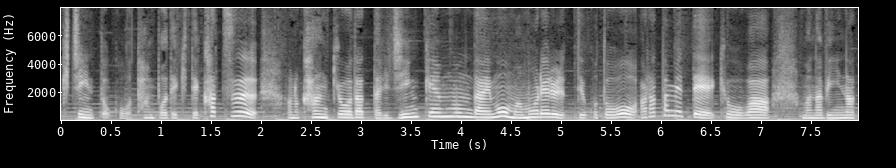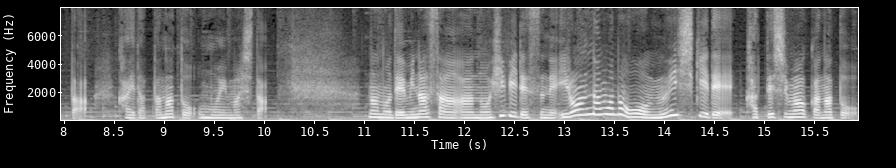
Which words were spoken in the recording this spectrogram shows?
きちんとこう担保できてかつあの環境だったり人権問題も守れるっていうことを改めて今日は学びになった回だったなと思いました。なので皆さんあの日々ですねいろんなものを無意識で買ってしまうかなと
